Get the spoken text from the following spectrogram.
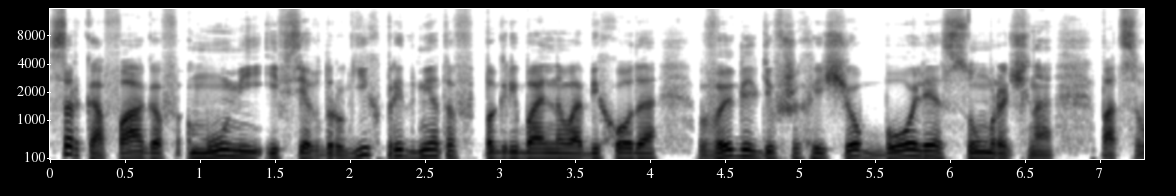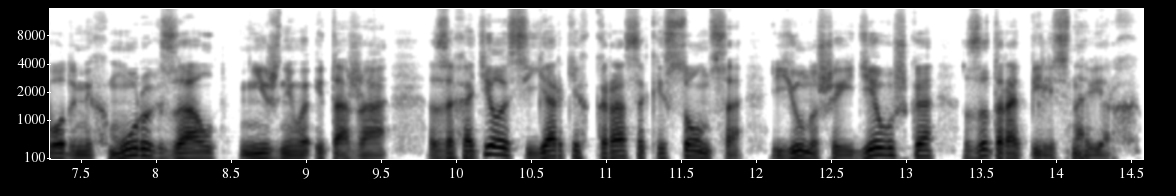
саркофагов, мумий и всех других предметов погребального обихода, выглядевших еще более сумрачно под сводами хмурых зал нижнего этажа. Захотелось ярких красок и солнца, юноша и девушка девушка заторопились наверх.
